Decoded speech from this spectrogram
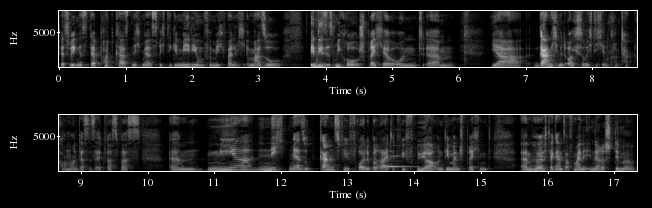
deswegen ist der Podcast nicht mehr das richtige Medium für mich, weil ich immer so in dieses Mikro spreche und ähm, ja, gar nicht mit euch so richtig in Kontakt komme. Und das ist etwas, was ähm, mir nicht mehr so ganz viel Freude bereitet wie früher und dementsprechend ähm, höre ich da ganz auf meine innere Stimme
